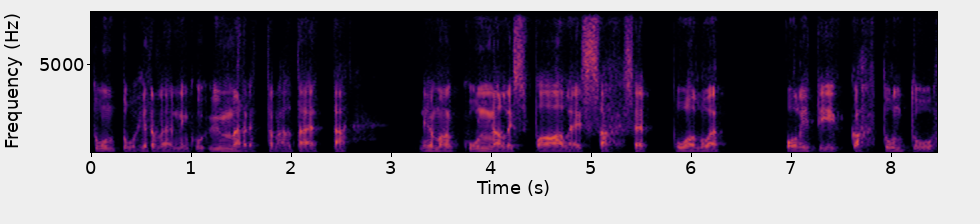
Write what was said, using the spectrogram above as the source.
tuntuu hirveän niin kuin ymmärrettävältä, että nimenomaan kunnallisvaaleissa se puolue politiikka tuntuu,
